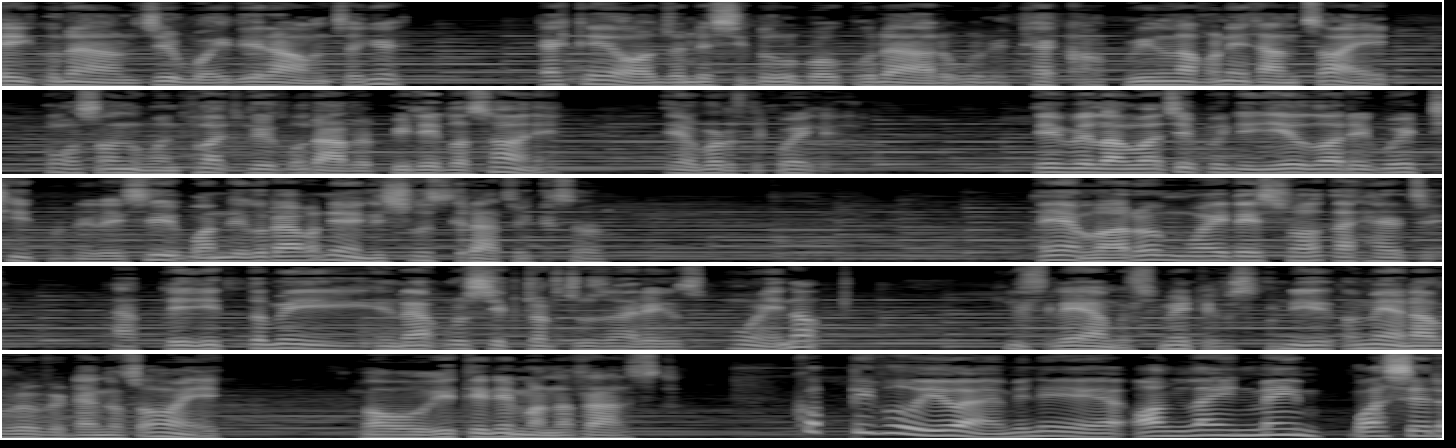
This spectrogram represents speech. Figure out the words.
त्यही कुराहरू चाहिँ भइदिएर हुन्छ कि? ट्याक्कै हजुरले सिक्नु भएको कुराहरू ठ्याक्क मिल्न पनि जान्छ है। मसँग भने कतिपय कुराहरू पिलेको छ है। त्यहाँबाट पहिले त्यो बेलामा चाहिँ पहिले यो गरेकै ठिक हुने रहेछ भन्ने कुरा पनि हामीले सोचिरहेको छु कि सर। त्यहाँ भएर मैले सोच्दाखेरि चाहिँ हामीले एकदमै राम्रो सेक्टर चुज गरेको छौँ होइन। त्यसले हाम्रो स्मेटहरू पनि एकदमै राम्रो भेटाएको छ है। अब यति नै भन्न चाहन्छु। कतिको यो हामीले अनलाइनमै बसेर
